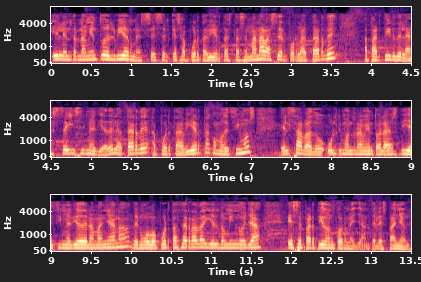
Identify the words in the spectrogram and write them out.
El entrenamiento del viernes es el que es a puerta abierta esta semana. Va a ser por la tarde, a partir de las seis y media de la tarde, a puerta abierta, como decimos. El sábado, último entrenamiento a las diez y media de la mañana, de nuevo puerta cerrada. Y el domingo ya ese partido en Cornellá, ante el Español.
